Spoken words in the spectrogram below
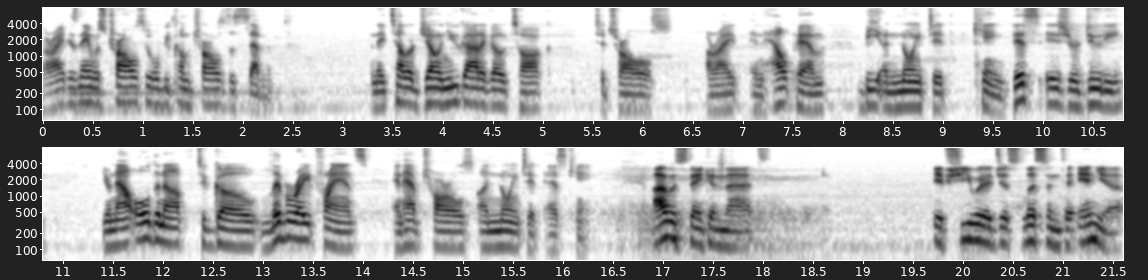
All right, his name was Charles, who will become Charles the Seventh. And they tell her, Joan, you got to go talk to Charles, all right, and help him be anointed king. This is your duty. You're now old enough to go liberate France and have Charles anointed as king. I was thinking that if she would have just listened to Enya,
